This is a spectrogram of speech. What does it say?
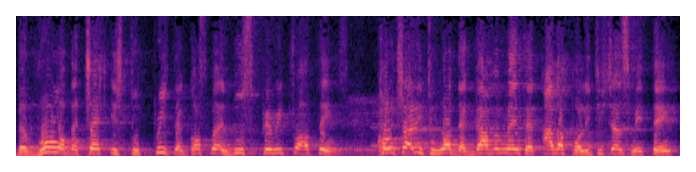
The role of the church is to preach the gospel and do spiritual things. Contrary to what the government and other politicians may think,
